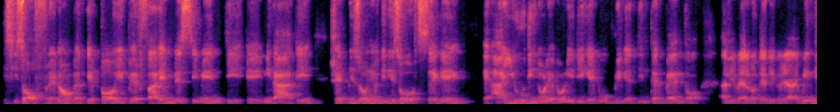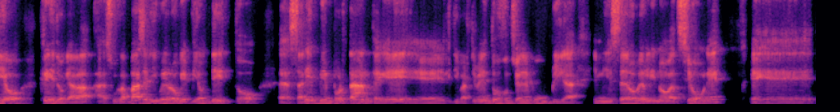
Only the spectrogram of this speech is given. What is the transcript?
si soffre, no? perché poi per fare investimenti eh, mirati c'è bisogno di risorse che eh, aiutino le politiche pubbliche di intervento a livello territoriale. Quindi io credo che alla, sulla base di quello che vi ho detto eh, sarebbe importante che eh, il Dipartimento Funzione Pubblica, il Ministero per l'Innovazione eh,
